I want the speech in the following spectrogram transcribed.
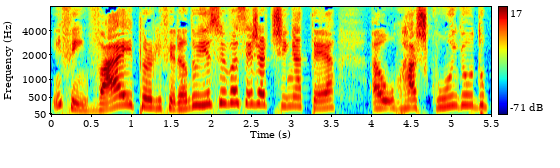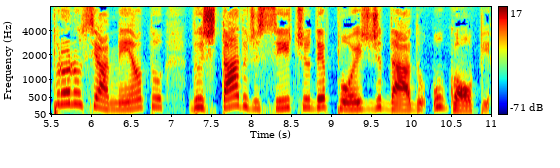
enfim, vai proliferando isso e você já tinha até uh, o rascunho do pronunciamento do estado de sítio depois de dado o golpe.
